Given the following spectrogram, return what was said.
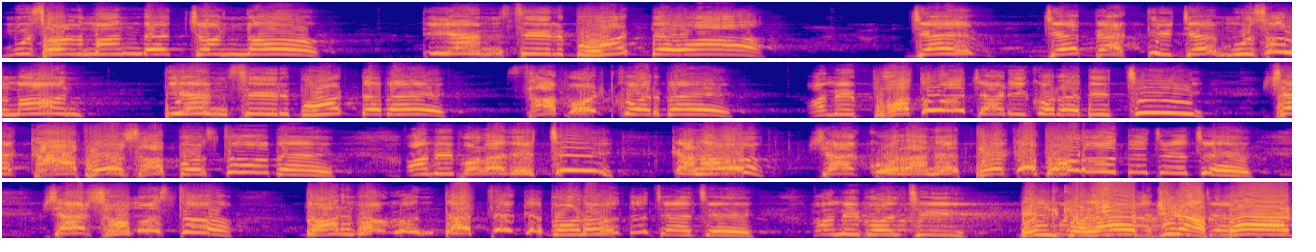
মুসলমানদের জন্য টিএমসির ভোট দেওয়া, যে যে ব্যক্তি, যে মুসলমান টিএমসির ভোট দেবে, সাপোর্ট করবে, আমি ফতোয়া জারি করে দিচ্ছি, সে কাফে সাব্যস্ত হবে। আমি বলে দিচ্ছি, কেন? সে কোরআনের থেকে বড় হতে চেয়েছে সে সমস্ত ধর্মগ্রন্থের থেকে বড় হতে চেয়েছে। আমি বলছি ইনকিলাব জিন্দাবাদ।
